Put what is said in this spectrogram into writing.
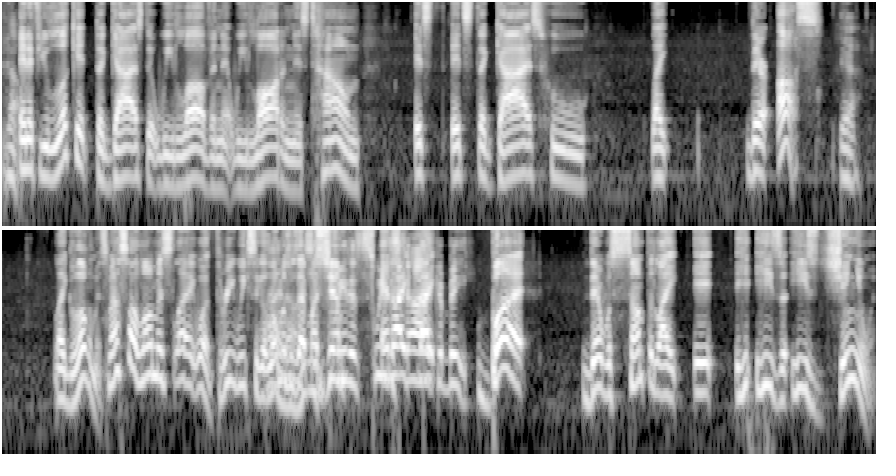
No. And if you look at the guys that we love and that we laud in this town, it's it's the guys who, like, they're us. Yeah. Like Lomas, man, I saw Lomas like what three weeks ago. I Lomas know. was at my gym. sweetest- And, sweetest guy I could be. But there was something like it. He, he's he's genuine.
